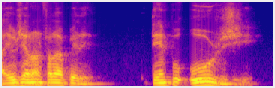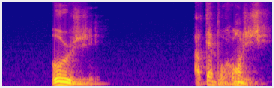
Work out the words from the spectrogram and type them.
Aí o Jerônimo falava para ele: o tempo urge. Urge. O tempo ruge.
